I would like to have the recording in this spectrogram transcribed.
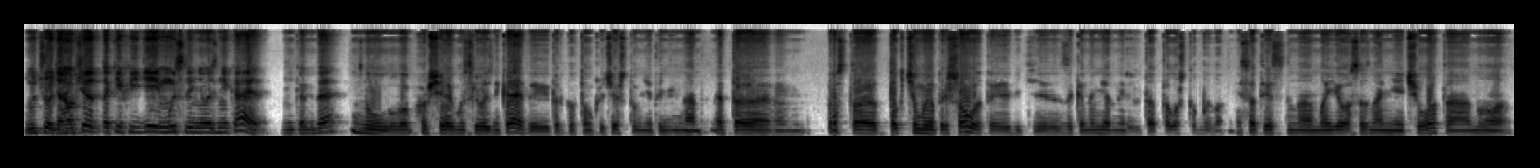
ну что, у тебя вообще таких идей, мыслей не возникает? Никогда? Ну, вообще мысль возникает, и только в том ключе, что мне это не надо. Это просто то, к чему я пришел, это ведь закономерный результат того, что было. И, соответственно, мое осознание чего-то, оно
